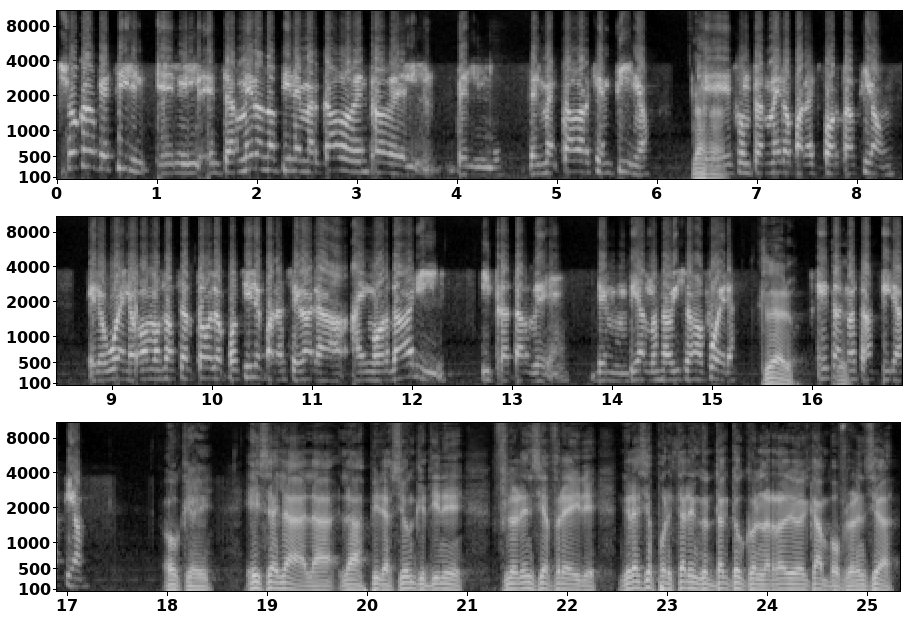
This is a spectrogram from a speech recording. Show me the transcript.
Yo creo que sí, el, el ternero no tiene mercado dentro del, del, mercado argentino, es un ternero para exportación, pero bueno, vamos a hacer todo lo posible para llegar a, engordar y, y tratar de, enviar los novillos afuera. Claro. Esa es nuestra aspiración. Ok. Esa es la, la, la, aspiración que tiene Florencia Freire. Gracias por estar en contacto con la Radio del Campo, Florencia.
